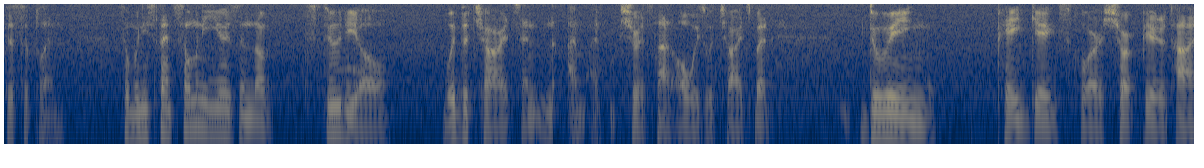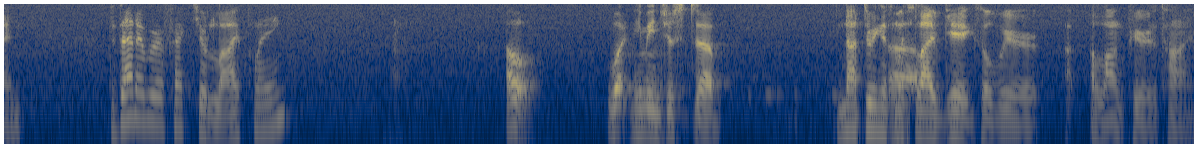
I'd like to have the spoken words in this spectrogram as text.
discipline so when you spent so many years in the studio with the charts and i'm, I'm sure it's not always with charts but doing paid gigs for a short period of time did that ever affect your live playing Oh, what you mean? Just uh, not doing as much live gigs over a long period of time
